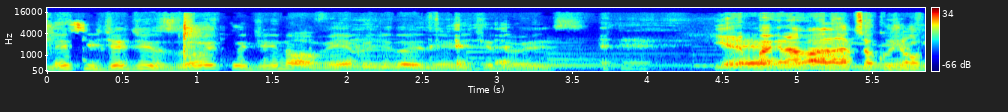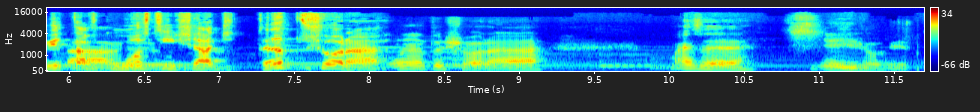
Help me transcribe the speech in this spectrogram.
nesse dia 18 de novembro de 2022. E era É pra gravar antes, só que o João Vitor tava com o rosto inchado de tanto chorar. Tanto chorar. Mas é. E aí, João Vitor?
